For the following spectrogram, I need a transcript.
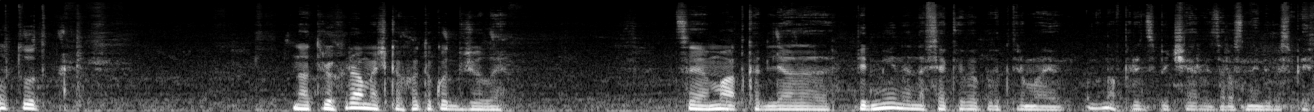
Ну тут на трьох рамочках отак от бджоли. Це матка для підміни, на всякий випадок тримаю. Вона, в принципі, черві зараз не йду розпит.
